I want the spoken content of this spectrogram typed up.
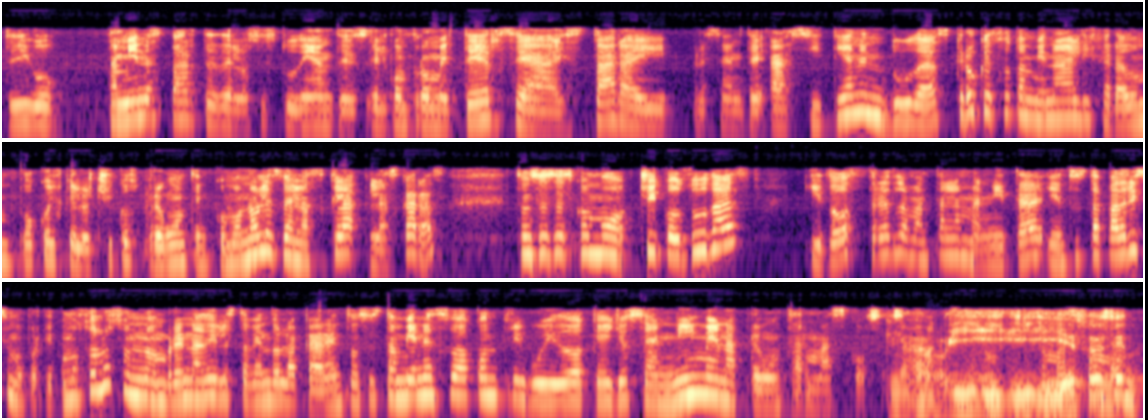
te digo, también es parte de los estudiantes el comprometerse a estar ahí presente. Ah, si tienen dudas, creo que eso también ha aligerado un poco el que los chicos pregunten, como no les ven las, las caras, entonces es como, chicos, dudas, y dos, tres levantan la manita y entonces está padrísimo porque como solo es un nombre, nadie le está viendo la cara, entonces también eso ha contribuido a que ellos se animen a preguntar más cosas. Claro, y, eso es en,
